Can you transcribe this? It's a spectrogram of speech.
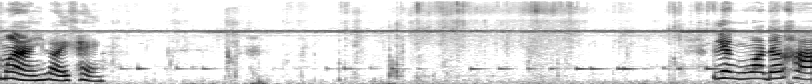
เมื่ลอยแข็งเลี้ยงงัวเด้อค่ะ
